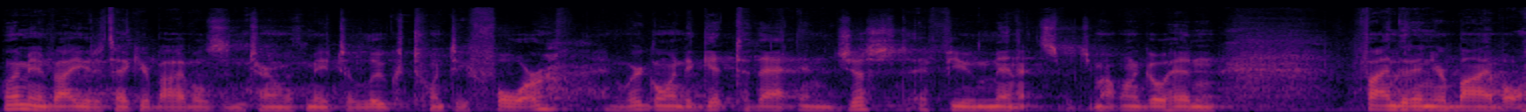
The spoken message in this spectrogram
Well, let me invite you to take your Bibles and turn with me to Luke 24. And we're going to get to that in just a few minutes, but you might want to go ahead and find it in your Bible.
